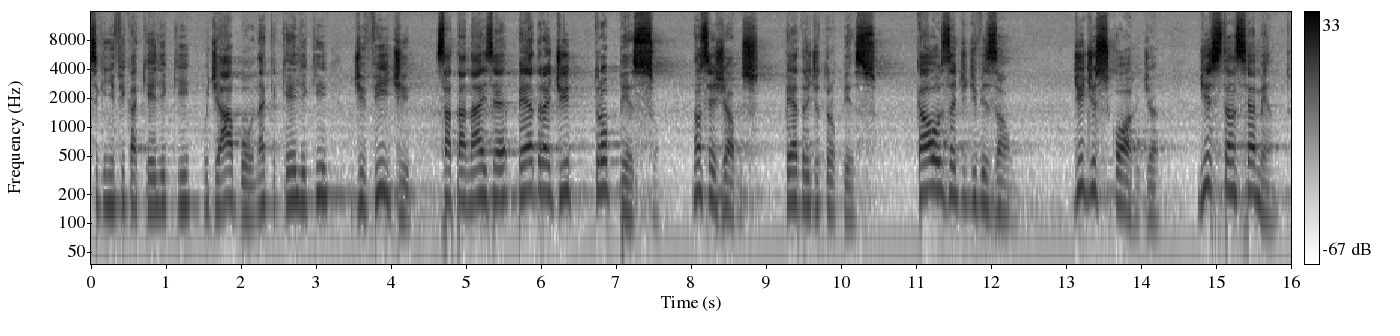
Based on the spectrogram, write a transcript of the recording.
significa aquele que, o diabo, né, que aquele que divide. Satanás é pedra de tropeço. Não sejamos pedra de tropeço, causa de divisão, de discórdia, distanciamento.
